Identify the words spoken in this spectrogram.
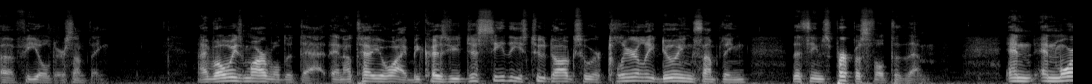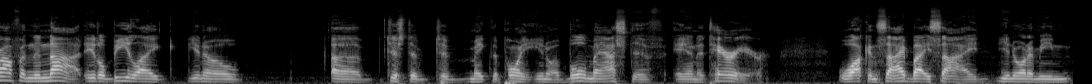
a field or something. I've always marveled at that, and I'll tell you why. Because you just see these two dogs who are clearly doing something that seems purposeful to them, and and more often than not, it'll be like you know, uh, just to to make the point, you know, a bull mastiff and a terrier walking side by side. You know what I mean?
